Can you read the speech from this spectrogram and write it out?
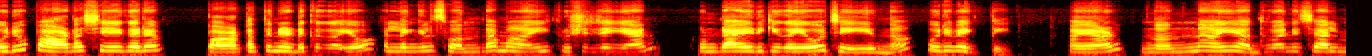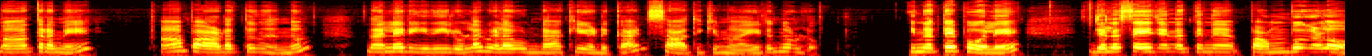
ഒരു പാടശേഖരം പാട്ടത്തിനെടുക്കുകയോ അല്ലെങ്കിൽ സ്വന്തമായി കൃഷി ചെയ്യാൻ ഉണ്ടായിരിക്കുകയോ ചെയ്യുന്ന ഒരു വ്യക്തി. അയാൾ നന്നായി അധ്വാനിച്ചാൽ മാത്രമേ ആ പാടത്തു നിന്നും നല്ല രീതിയിലുള്ള വിളവ് ഉണ്ടാക്കിയെടുക്കാൻ സാധിക്കുമായിരുന്നുള്ളൂ. ഇന്നത്തെ പോലെ ജലസേചനത്തിന് പമ്പുകളോ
